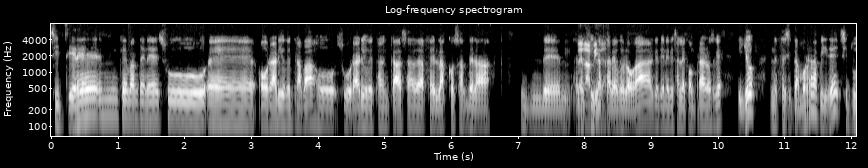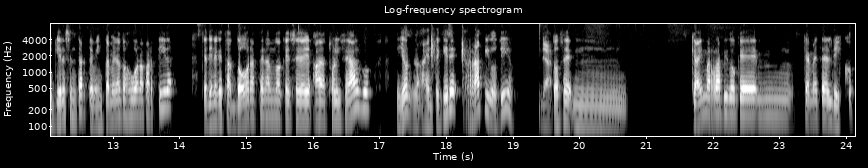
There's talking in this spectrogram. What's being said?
si tiene que mantener su eh, horario de trabajo, su horario de estar en casa, de hacer las cosas de la de, es De la las tareas del hogar, que tiene que salir a comprar, no sé qué. Y yo, necesitamos rapidez. Si tú quieres sentarte 20 minutos a jugar una partida, que tiene que estar dos horas esperando a que se actualice algo, y yo, la gente quiere rápido, tío. Ya. Entonces, mm, ¿qué hay más rápido que, mm, que meter el disco?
